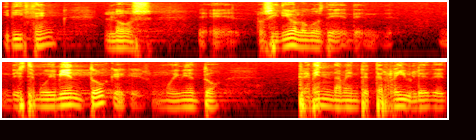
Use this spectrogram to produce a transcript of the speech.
Y dicen los, eh, los ideólogos de, este movimiento, que, que, es un movimiento tremendamente terrible,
